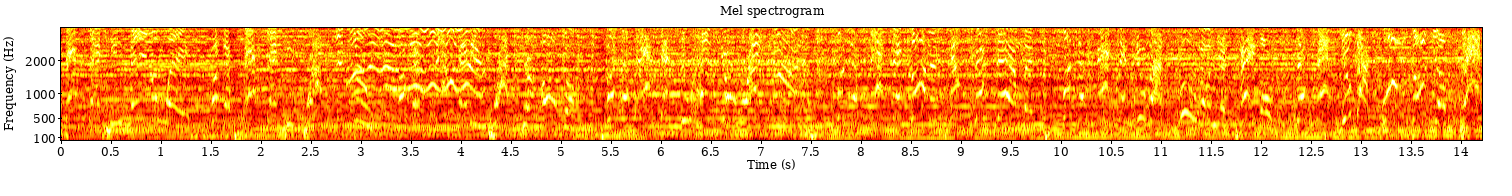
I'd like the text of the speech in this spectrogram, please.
fact that he made a way, for the fact that he brought you through, for the fact that he brought you over, for the fact that you have your right mind, for the fact that God has helped your family, for the fact that you got food on your table, the fact you got clothes on your back,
